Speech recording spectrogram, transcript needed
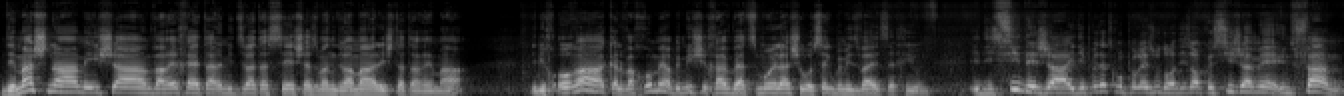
Des machna meisha varechet al mitzvah taseh shazman grama lishtat arema. Delichora kal vachomer bemishichav beatzmo ela shu osek bemitzvah etzechiyun. Il dit si déjà, il dit peut-être qu'on peut résoudre en disant que si jamais une femme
